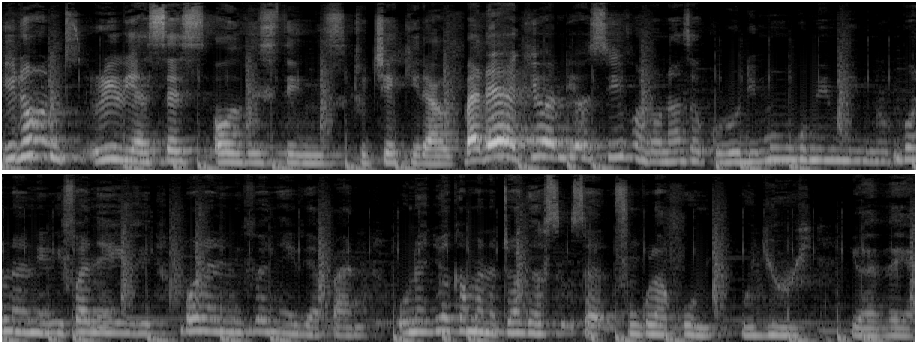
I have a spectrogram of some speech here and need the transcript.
you don't really assess all these things to check it out. Baadaye akiwa ndio sivyo ndo unaanza kurudi mungu mimi mbona nilifanya hivi? Mbona nilifanya hivi? Hapana. Unajua kama natoaga fungu la kumi ujui you are there.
